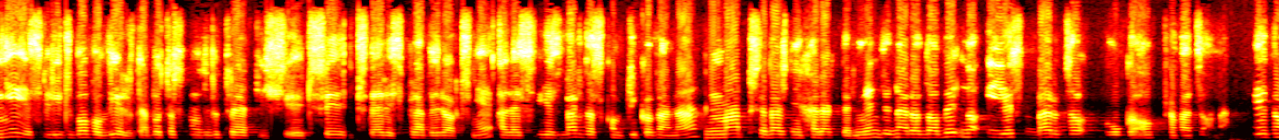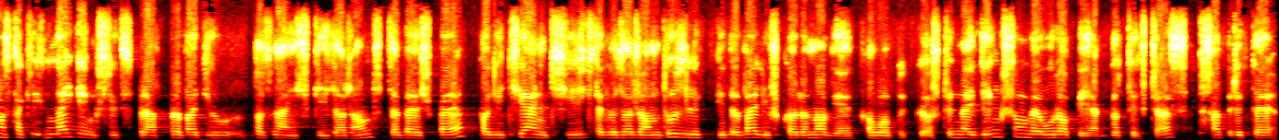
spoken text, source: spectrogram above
nie jest liczbowo wielka, bo to są zwykle jakieś 3-4 e, sprawy rocznie, ale jest bardzo skomplikowana, ma przeważnie charakter międzynarodowy, no i jest bardzo długo prowadzona. Jedną z takich największych spraw prowadził poznański zarząd CBŚP. Policjanci z tego zarządu zlikwidowali w Koronowie koło Bydgoszczy największą w Europie jak dotychczas fabrykę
